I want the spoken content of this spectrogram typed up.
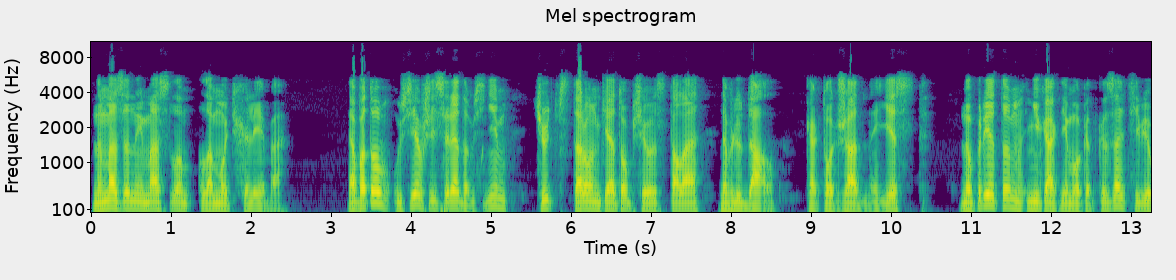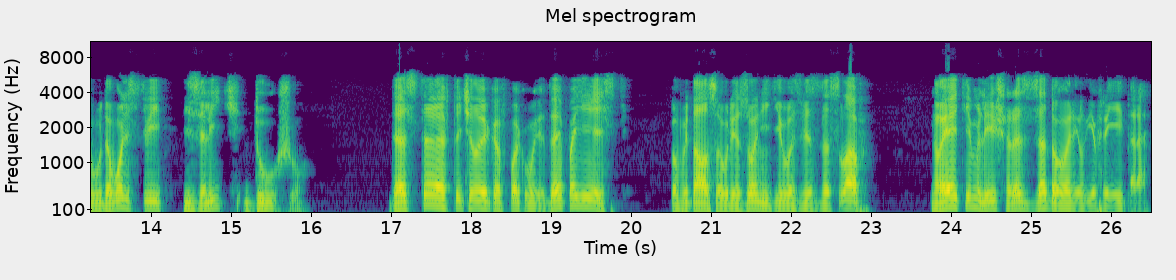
намазанный маслом ломоть хлеба. А потом, усевшись рядом с ним, чуть в сторонке от общего стола, наблюдал, как тот жадно ест, но при этом никак не мог отказать себе в удовольствии излить душу. «Да оставь ты человека в покое, дай поесть!» Попытался урезонить его Звездослав, но этим лишь раззадорил ефрейтора.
